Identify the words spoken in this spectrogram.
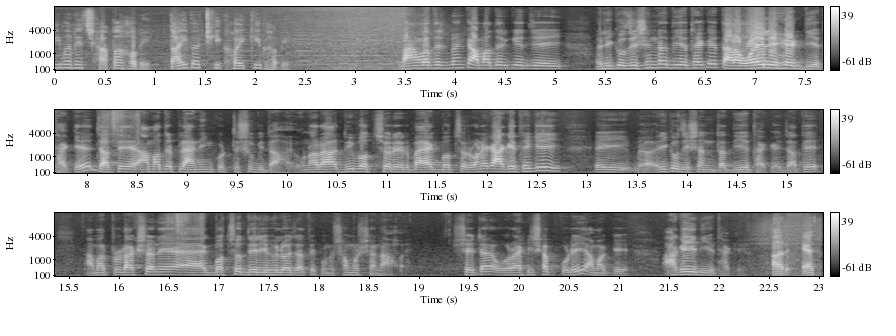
পরিমাণে ছাপা হবে তাই বা ঠিক হয় কীভাবে? বাংলাদেশ ব্যাংক আমাদেরকে যে রিকোজিশনটা দিয়ে থাকে তারা ওয়েল হেড দিয়ে থাকে যাতে আমাদের প্ল্যানিং করতে সুবিধা হয়। ওনারা দুই বছরের বা এক বছর অনেক আগে থেকেই এই রিকোজিশনটা দিয়ে থাকে যাতে আমার প্রোডাকশানে এক বছর দেরি হলেও যাতে কোনো সমস্যা না হয়। সেটা ওরা হিসাব করেই আমাকে আগেই দিয়ে থাকে। আর এত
